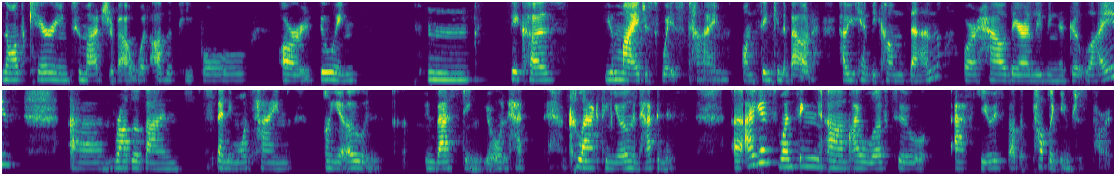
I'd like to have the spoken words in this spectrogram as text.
not caring too much about what other people are doing mm, because you might just waste time on thinking about how you can become them or how they are living a good life um, rather than spending more time on your own investing your own collecting your own happiness uh, i guess one thing um, i would love to ask you is about the public interest part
